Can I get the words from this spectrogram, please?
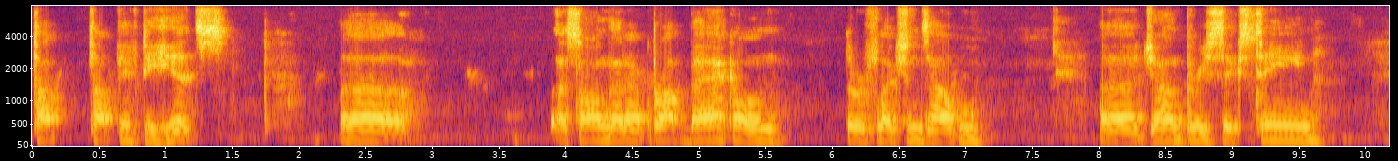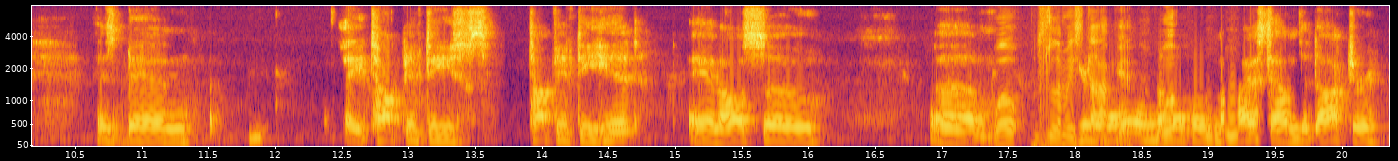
top top fifty hits. Uh, a song that I brought back on the Reflections album, uh, John three sixteen, has been a top fifty top fifty hit, and also. Um, well, let me stop you. Well, my last album, The Doctor,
